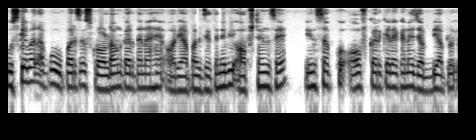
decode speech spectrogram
उसके बाद आपको ऊपर से स्क्रॉल डाउन कर देना है और यहाँ पर जितने भी ऑप्शन है, इन सबको ऑफ़ करके रखना है जब भी आप लोग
